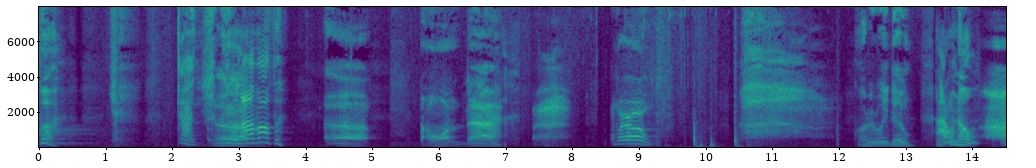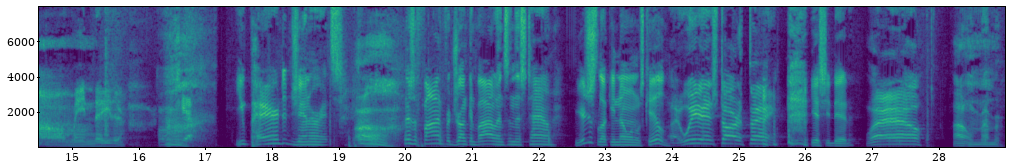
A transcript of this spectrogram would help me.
Arthur! God, you alive, Arthur? Uh, I want to die. Where are we? What did we do? I don't know. Oh, me neither. Yeah. You pair degenerates. There's a fine for drunken violence in this town. You're just lucky no one was killed. Hey, we didn't start a thing. yes, you did. well, I don't remember.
